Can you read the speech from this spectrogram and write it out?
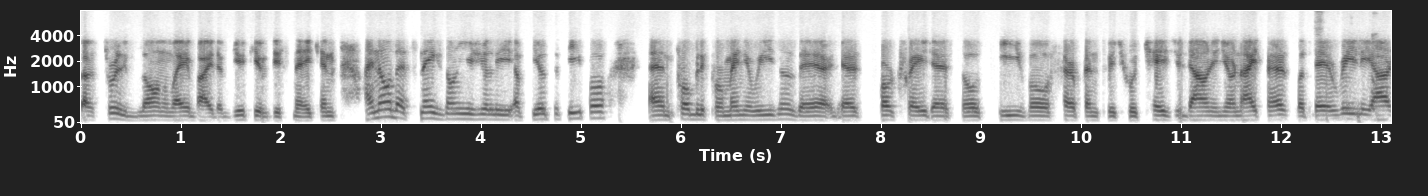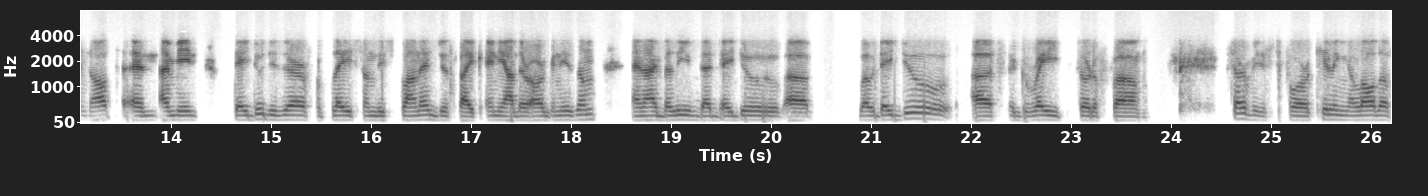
I was truly blown away by the beauty of this snake. And I know that snakes don't usually appeal to people and probably for many reasons. They're they're portrayed as those evil serpents which would chase you down in your nightmares but they really are not. And I mean they do deserve a place on this planet just like any other organism. And i believe that they do uh, well they do us a great sort of um, service for killing a lot of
